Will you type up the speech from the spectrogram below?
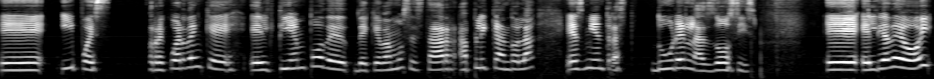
Eh, y pues recuerden que el tiempo de, que vamos a estar aplicándola es mientras duren las dosis. Eh, el día de hoy,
